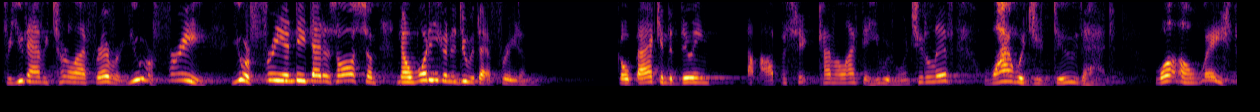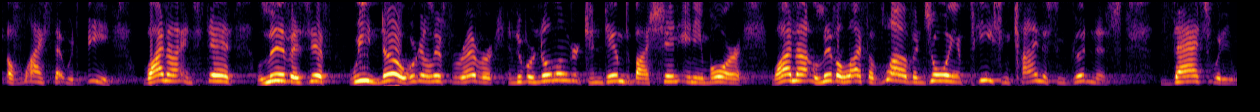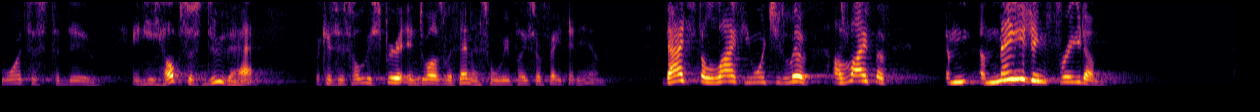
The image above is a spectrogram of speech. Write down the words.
for you to have eternal life forever. You are free. You are free indeed. That is awesome. Now, what are you going to do with that freedom? Go back into doing the opposite kind of life that he would want you to live? Why would you do that? What a waste of life that would be. Why not instead live as if we know we're going to live forever and that we're no longer condemned by sin anymore? Why not live a life of love and joy and peace and kindness and goodness? That's what He wants us to do. And He helps us do that because His Holy Spirit indwells within us when we place our faith in Him. That's the life He wants you to live a life of amazing freedom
